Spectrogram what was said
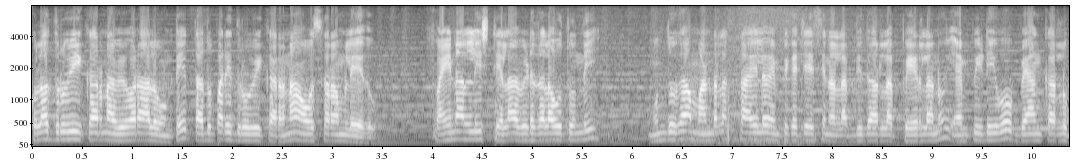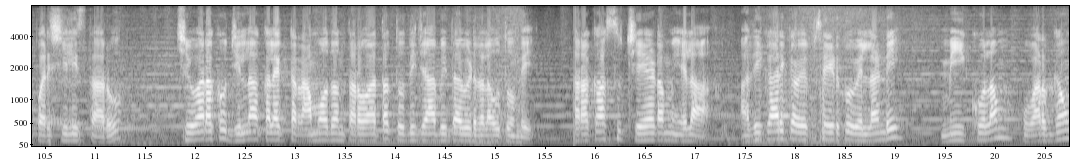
కుల ధృవీకరణ వివరాలు ఉంటే తదుపరి ధృవీకరణ అవసరం లేదు. ఫైనల్ లిస్ట్ ఎలా విడుదలవుతుంది? ముందుగా మండల స్థాయిలో ఎంపిక చేసిన లబ్ధిదారుల పేర్లను ఎంపీడీఓ బ్యాంకర్లు పరిశీలిస్తారు. చివరకు జిల్లా కలెక్టర్ ఆమోదం తర్వాత తుది జాబితా విడుదలవుతుంది. దరఖాస్తు చేయడం ఎలా? అధికారిక వెబ్సైట్కు వెళ్ళండి. మీ కులం వర్గం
